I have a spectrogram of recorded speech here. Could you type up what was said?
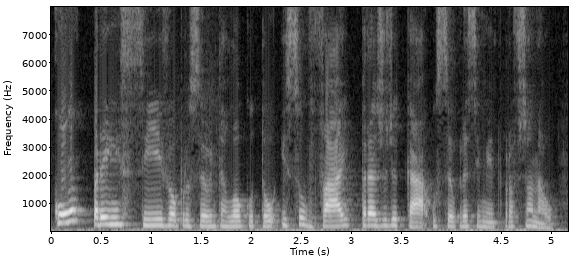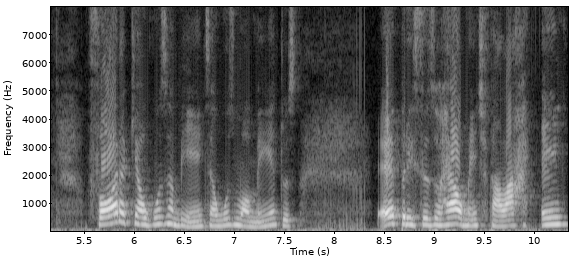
compreensível para o seu interlocutor, isso vai prejudicar o seu crescimento profissional. Fora que em alguns ambientes, em alguns momentos, é preciso realmente falar em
